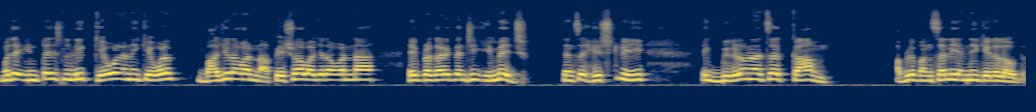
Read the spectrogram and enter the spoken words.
म्हणजे इंटेन्शनली केवळ आणि केवळ बाजीरावांना पेशवा बाजीरावांना एक प्रकारे त्यांची इमेज त्यांचं हिस्ट्री एक बिघडवण्याचं काम आपले बन्साली यांनी केलेलं होतं.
